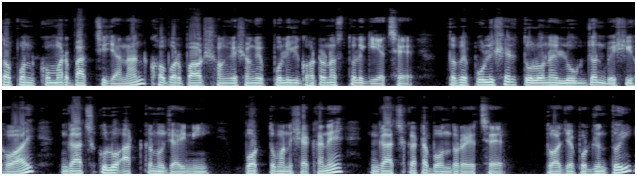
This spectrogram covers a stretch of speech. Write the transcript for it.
তপন কুমার বাগচি জানান, খবর পাওয়ার সঙ্গে সঙ্গে পুলিশ ঘটনাস্থলে গিয়েছে। তবে পুলিশের তুলনায় লোকজন বেশি হওয়ায় গাছগুলো আটকানো যায়নি। বর্তমানে সেখানে গাছ কাটা বন্ধ রয়েছে। তো আজ এ পর্যন্তই।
